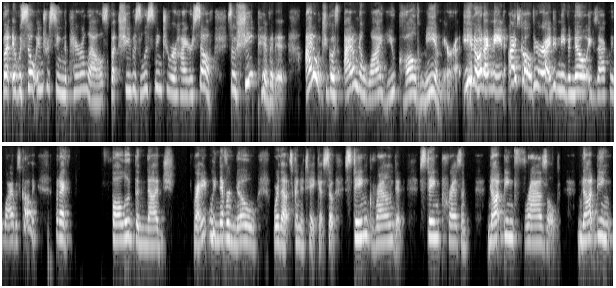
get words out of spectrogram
But it was so interesting, the parallels, but she was listening to her higher self. So she pivoted. I don't, she goes, I don't know why you called me Amira. You know what I mean? I called her. I didn't even know exactly why I was calling, but I followed the nudge, right? We never know where that's going to take us. So staying grounded, staying present, not being frazzled, not being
